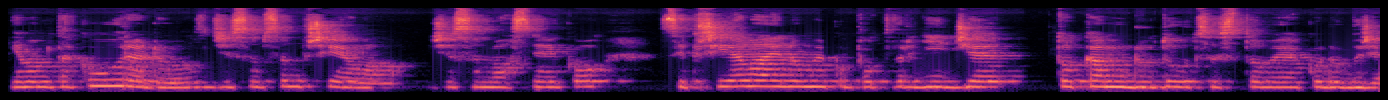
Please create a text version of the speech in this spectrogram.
já mám takovou radost, že jsem sem přijela, že jsem vlastně jako si přijela jenom jako potvrdit, že to, kam jdu tou cestou, je jako dobře.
